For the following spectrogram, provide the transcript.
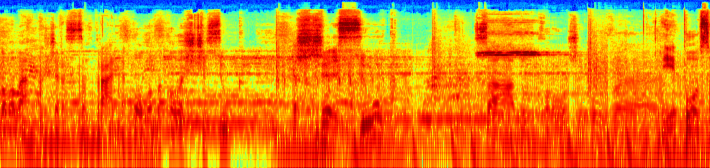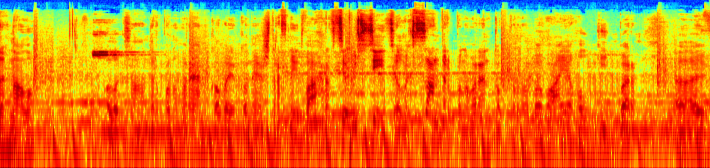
Коваленко через центральне коло Микола Щесюк. Щесюк. Задум хороший був. е, І по сигналу. Олександр Пономаренко виконує штрафний. Два гравці у стійці. Олександр Пономаренко пробиває голкіпер. Е,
